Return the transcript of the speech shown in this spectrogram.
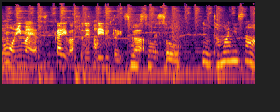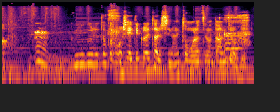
うん。もう今やすっかり忘れているというそうかそうそう。でもたまにさうん。Google とかが教えてくれたりしない？友達の誕生日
